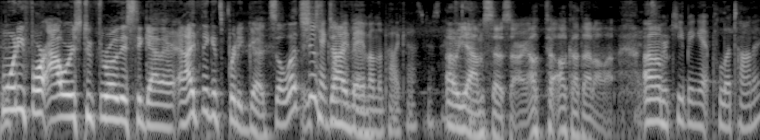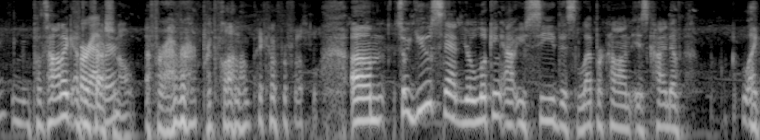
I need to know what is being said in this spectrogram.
24 hours to throw this together, and I think it's pretty good. So let's You just can't call me dive babe in. on the podcast. Just Oh yeah, I'm so sorry. I'll t- I'll cut that all out. We're Um, keeping it platonic. platonic and Forever? professional. Uh, forever platonic and professional. Um, so you stand. You're looking out. You see this leprechaun is kind of like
